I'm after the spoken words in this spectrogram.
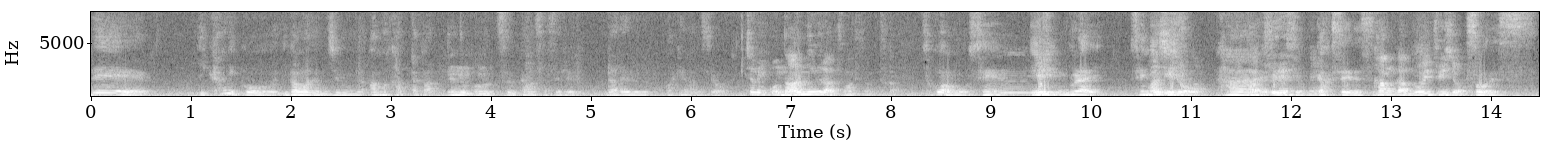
でいかにこう今までの自分が甘かったかっていうところを痛感させられるわけなんですよ、うんうん、ちなみにこう何人ぐらい集まってたんですか？そこはもう1000人ぐらい1000人以上。はい、学生ですよね。学生です。カンカン同一以上。そうです。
